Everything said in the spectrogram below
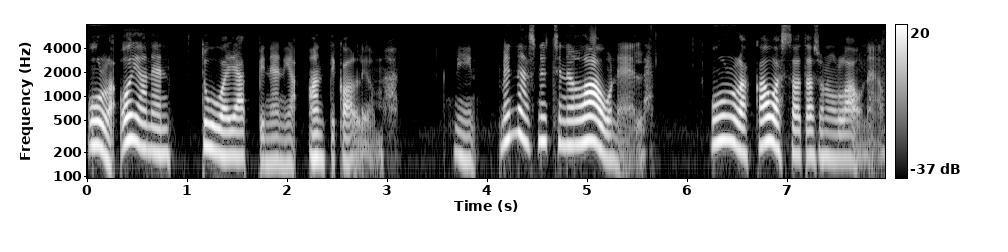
Ulla Ojanen, Tuua Jäppinen ja Antti Kalliomaa. Niin mennään nyt sinne Launeelle. Ulla, kauas sä oot asunut Launeella?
